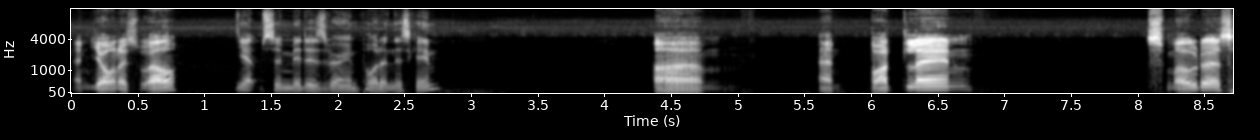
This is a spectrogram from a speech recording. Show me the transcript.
and Yone as well. Yep. So mid is very important in this game. Um, and bot lane, Smolder is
